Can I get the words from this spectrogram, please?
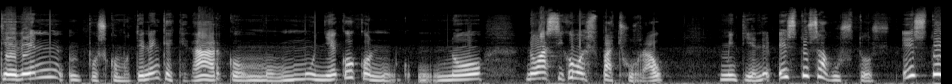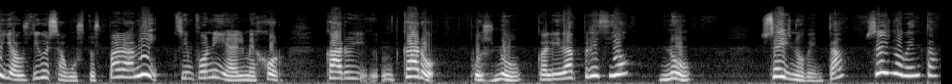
queden pues como tienen que quedar como un muñeco con no no así como espachurrao. ¿Me entienden? Esto es a gustos. Esto ya os digo es a gustos. Para mí, Sinfonía, el mejor. Caro, caro pues no. Calidad-precio, no. 6,90. 6,90.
